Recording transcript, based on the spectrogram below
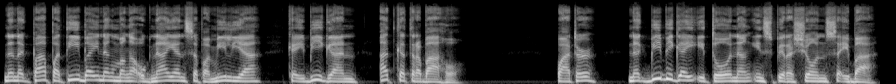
na nagpapatibay ng mga ugnayan sa pamilya, kaibigan at katrabaho. 4. Nagbibigay ito ng inspirasyon sa iba.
